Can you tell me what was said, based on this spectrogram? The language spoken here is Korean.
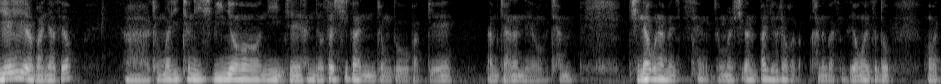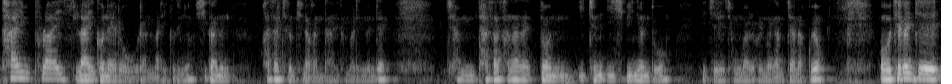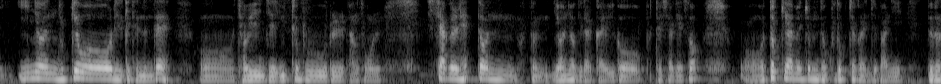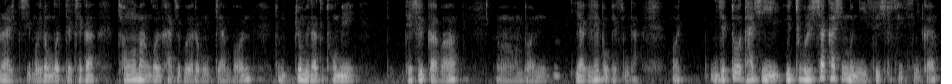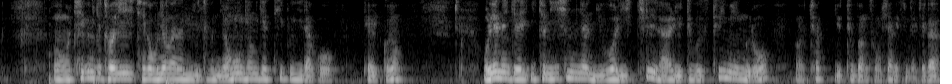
예, 여러분 안녕하세요. 아, 정말 2022년이 이제 한 6시간 정도밖에 남지 않았네요. 참 지나고 나면 생- 정말 시간은 빨리 흘러가는 것 같습니다. 영어에서도 어, Time flies like an arrow라는 말이 있거든요. 시간은 화살처럼 지나간다 이런 말이 있는데 참 다사다난했던 2022년도 이제 정말 얼마 남지 않았고요. 어, 제가 이제 2년 6개월이 이렇게 됐는데, 어, 저희 이제 유튜브를 방송을 시작을 했던 어떤 연역이랄까요? 이거부터 시작해서, 어, 어떻게 하면 좀 더 구독자가 이제 많이 늘어날지, 뭐 이런 것들 제가 경험한 걸 가지고 여러분께 한번 좀, 좀이라도 도움이 되실까봐, 어, 한번 이야기를 해보겠습니다. 어, 이제 또 다시 유튜브를 시작하신 분이 있으실 수 있으니까요. 어, 지금 이제 저희 제가 운영하는 유튜브는 영웅 형제 TV라고 되어 있고요. 원래는 이제 2020년 6월 27일 날 유튜브 스트리밍으로 어, 첫 유튜브 방송을 시작했습니다. 제가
